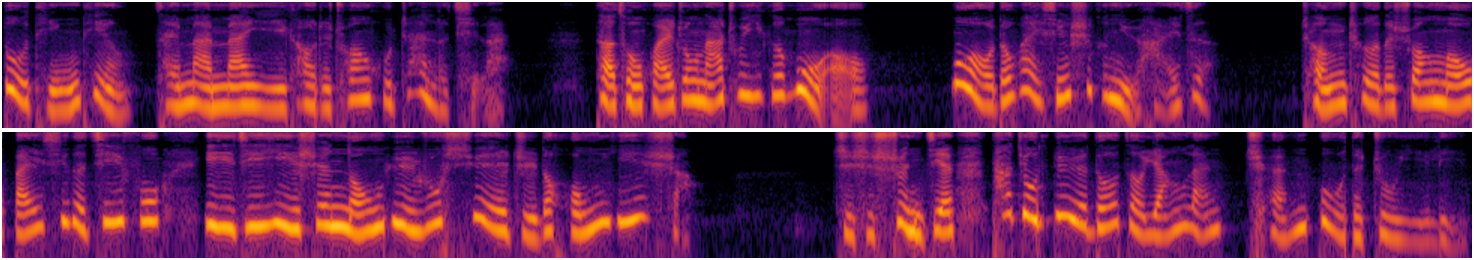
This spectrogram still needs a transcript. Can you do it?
杜婷婷才慢慢倚靠着窗户站了起来。她从怀中拿出一个木偶，木偶的外形是个女孩子，澄澈的双眸、白皙的肌肤，以及一身浓郁如血脂的红衣裳。只是瞬间，她就掠夺走杨澜全部的注意力。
